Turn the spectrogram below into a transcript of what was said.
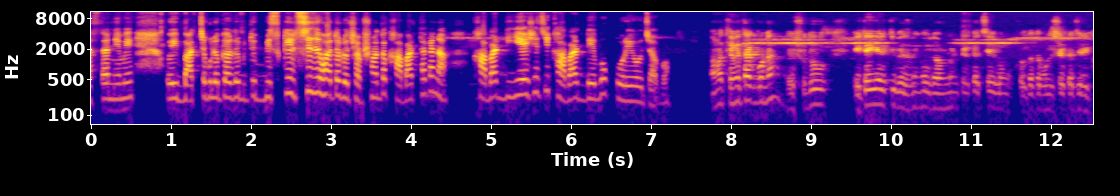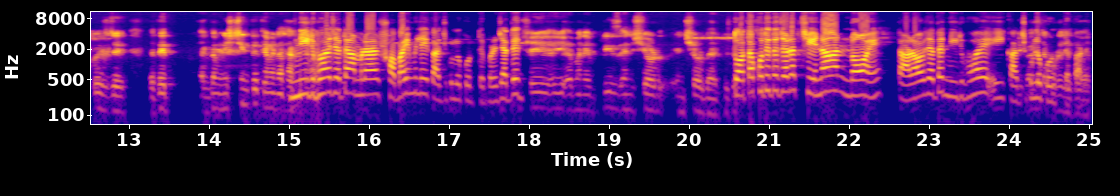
রাস্তায় নেমে ওই বাচ্চাগুলোকে একটু বিস্কিটসই হয়তো সবসময় তো খাবার থাকে না, খাবার দিয়ে এসেছি, খাবার দেবো, করেও যাব। আমরা থেমে থাকব না। শুধু এটাই আর কি ওয়েস্ট বেঙ্গল গভর্নমেন্টের কাছে এবং কলকাতা পুলিশের কাছে রিকোয়েস্ট যে যাতে একদম নিশ্চিন্তে থেমে না থাকে। নির্ভয় যাতে আমরা সবাই মিলে এই কাজগুলো করতে পারি যাতে সেই মানে প্লিজ এনশিওর এনশিওর দ্যাট তথাকথিত যারা চেনা নয় তারাও যাতে নির্ভয়ে এই কাজগুলো করতে পারে।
